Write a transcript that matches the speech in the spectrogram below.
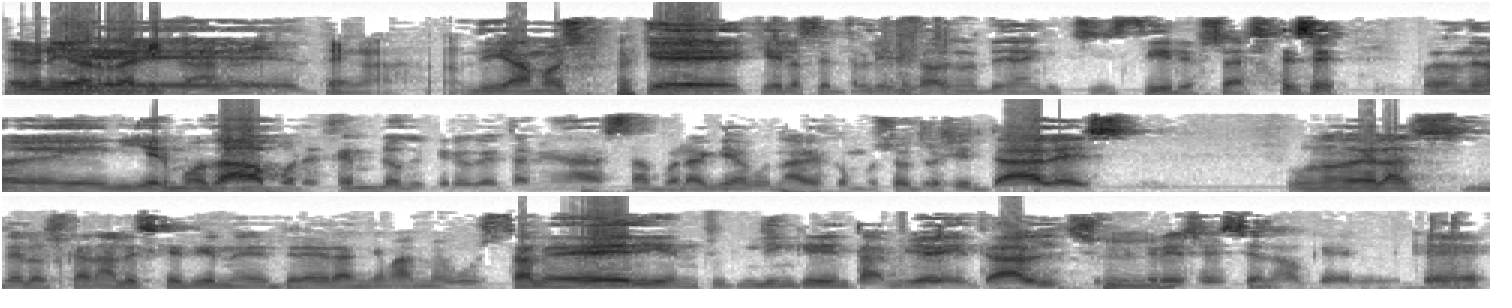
He venido eh, radical, eh, venga. Digamos que, que, los centralizados no tenían que existir. O sea, ese, por ejemplo, Guillermo Dao, por ejemplo, que creo que también ha estado por aquí alguna vez con vosotros y tal, es uno de, las, de los canales que tiene de Telegram que más me gusta leer y en LinkedIn también y tal, mm. es ese, ¿no? Que, que,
